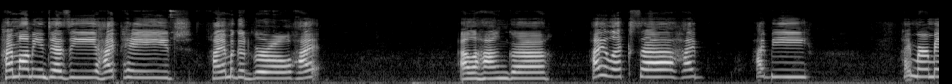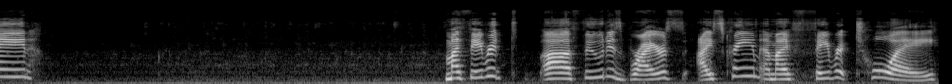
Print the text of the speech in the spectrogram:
Hi, Mommy and Desi. Hi, Paige. Hi, I'm a good girl. Hi, Alejandra. Hi, Alexa. Hi, hi, B. Hi, Mermaid. My favorite uh, food is Breyers ice cream, and my favorite toy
